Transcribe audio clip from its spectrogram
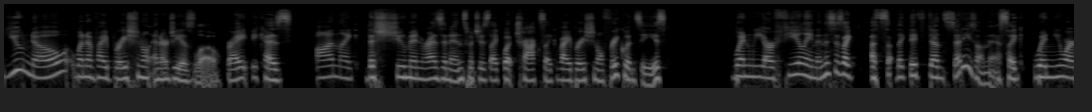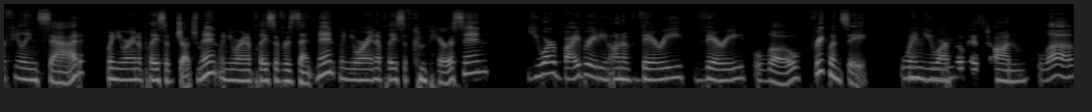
you know when a vibrational energy is low, right? Because on like the Schumann resonance, which is like what tracks like vibrational frequencies, when we are feeling, and this is like a, like they've done studies on this, like when you are feeling sad, when you are in a place of judgment, when you are in a place of resentment, when you are in a place of comparison, you are vibrating on a very, very low frequency. When mm-hmm. you are mm-hmm. focused on love,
